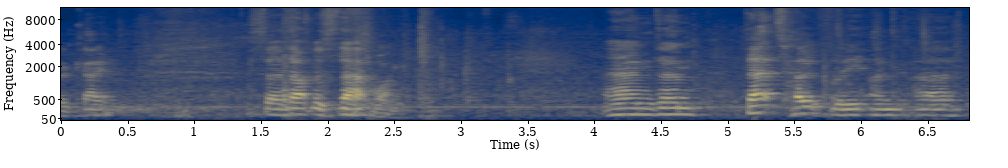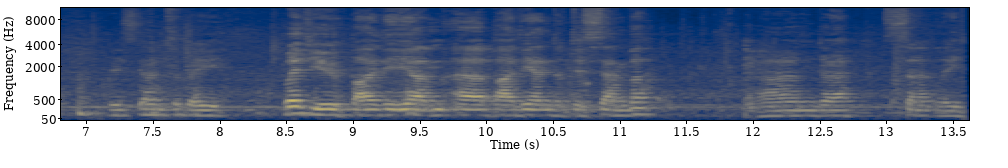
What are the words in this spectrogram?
Okay? So that was that one. And um, that hopefully um, uh, is going to be with you by the, um, uh, by the end of December. And uh, certainly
